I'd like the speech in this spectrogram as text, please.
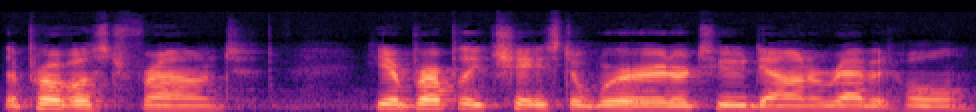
The provost frowned. He abruptly chased a word or two down a rabbit hole.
